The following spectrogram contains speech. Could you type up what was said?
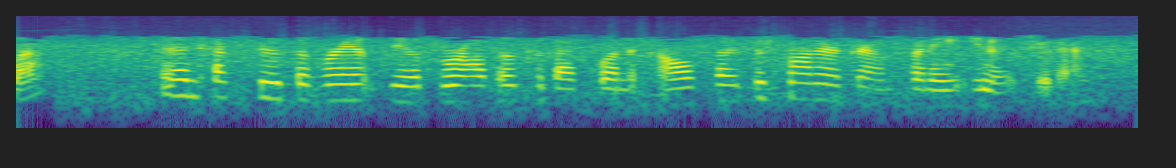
left. And taxi with the ramp via Bravo, Quebec 1 Alpha. Just monitor ground 28, you know you're there.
